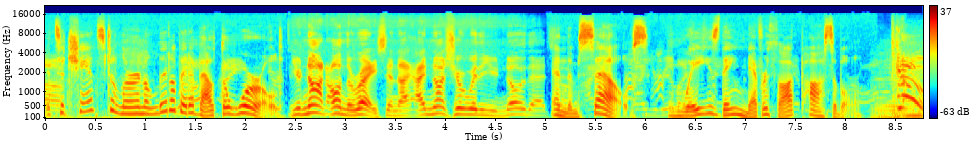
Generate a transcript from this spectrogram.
it's a chance to learn a little bit about the world You're not on the race, and I, I'm not sure whether you know that. and themselves in ways they never thought possible. Go!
